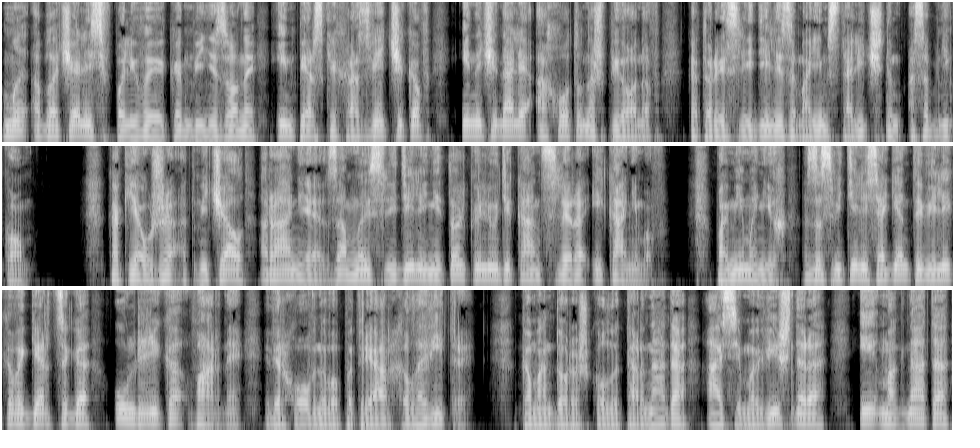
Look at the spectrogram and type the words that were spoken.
мы облачались в полевые комбинезоны имперских разведчиков и начинали охоту на шпионов, которые следили за моим столичным особняком. Как я уже отмечал, ранее за мной следили не только люди канцлера и Канимов. Помимо них засветились агенты великого герцога Ульрика Варны, верховного патриарха Лавитры командора школы «Торнадо» Асима Вишнера и магната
